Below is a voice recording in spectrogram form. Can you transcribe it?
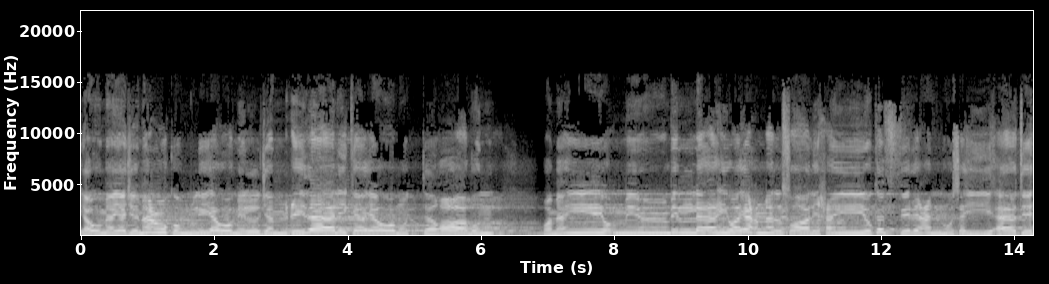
يوم يجمعكم ليوم الجمع ذلك يوم التغابن ومن يؤمن بالله ويعمل صالحا يكفر عنه سيئاته.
